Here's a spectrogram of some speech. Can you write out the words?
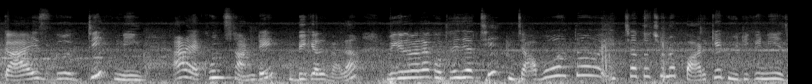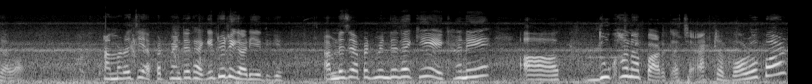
hey guys good evening আর এখন সানডে বিকেলবেলা। বিকেলবেলা কোথায় যাচ্ছি? যাব তো ইচ্ছা তো ছিল পার্কে টুইটিকে নিয়ে যাওয়া। আমরা যে অ্যাপার্টমেন্টে থাকি, টুইটি গাড়ি এদিকে। আমরা যে অ্যাপার্টমেন্টে থাকি, এখানে দুখানা পার্ক আছে। একটা বড় পার্ক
